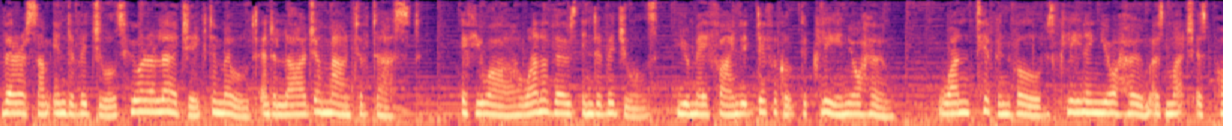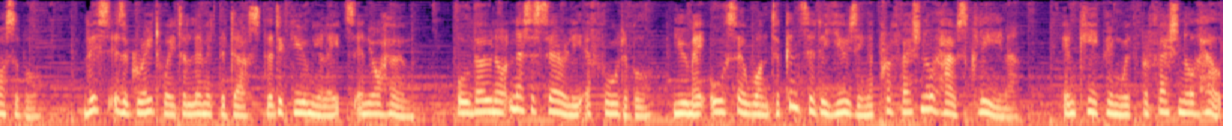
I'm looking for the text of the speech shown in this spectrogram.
There are some individuals who are allergic to mold and a large amount of dust. If you are one of those individuals, you may find it difficult to clean your home. One tip involves cleaning your home as much as possible. This is a great way to limit the dust that accumulates in your home. Although not necessarily affordable, you may also want to consider using a professional house cleaner. In keeping with professional help,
